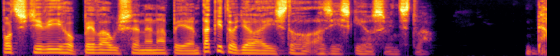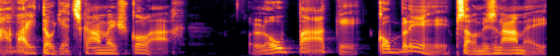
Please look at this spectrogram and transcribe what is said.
Poctivýho piva už se nenapijem, taky to dělají z toho azijského svinstva. Dávaj to dětskám ve školách. Loupáky, koblihy, psal mi známej,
